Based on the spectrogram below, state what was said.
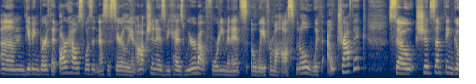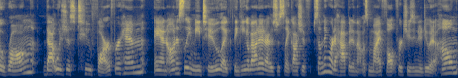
um, giving birth at our house wasn't necessarily an option is because we are about 40 minutes away from a hospital without traffic. So, should something go wrong, that was just too far for him. And honestly, me too. Like, thinking about it, I was just like, gosh, if something were to happen and that was my fault for choosing to do it at home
